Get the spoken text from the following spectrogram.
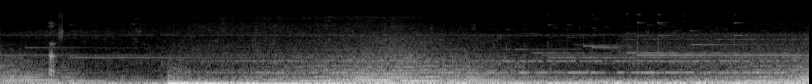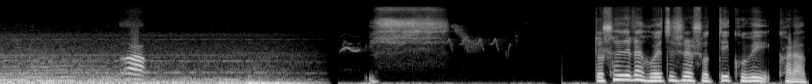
তোর সাথে যেটা হয়েছে সেটা সত্যিই খুবই খারাপ।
